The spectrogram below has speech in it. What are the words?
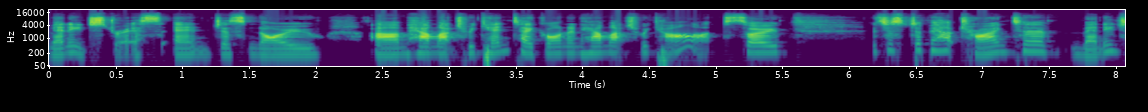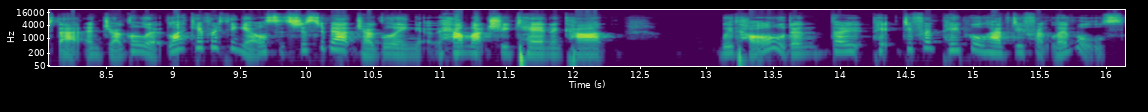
manage stress and just know um, how much we can take on and how much we can't. So, it's just about trying to manage that and juggle it. Like everything else, it's just about juggling how much you can and can't withhold. And though different people have different levels.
